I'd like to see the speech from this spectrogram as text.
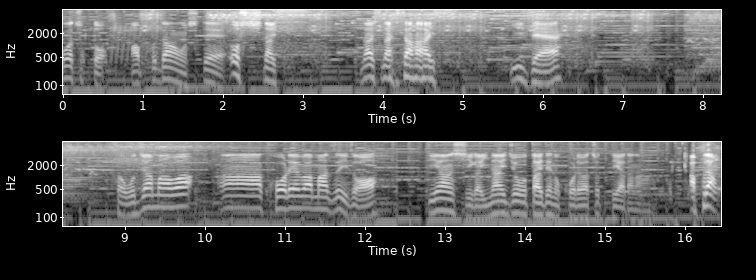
ここはちょっとアップダウンして、よしナイスナイスナイスナイスいいぜさあ、お邪魔は、あー、これはまずいぞ。ディアンシーがいない状態でのこれはちょっと嫌だな。アップダウンっ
